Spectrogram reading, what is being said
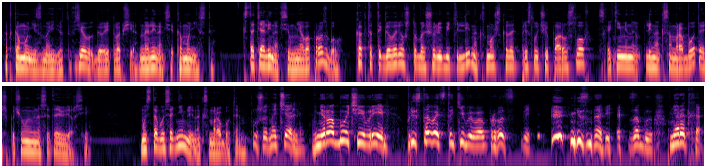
от коммунизма идет. Все, говорит, вообще на Linux коммунисты. Кстати, о Linux у меня вопрос был. Как-то ты говорил, что большой любитель Linux. Можешь сказать при случае пару слов, с каким Linux работаешь, почему именно с этой версией? Мы с тобой с одним Linux работаем. Слушай, начальник, в нерабочее время приставать с такими вопросами. Не знаю, я забыл. У меня Red Hat.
